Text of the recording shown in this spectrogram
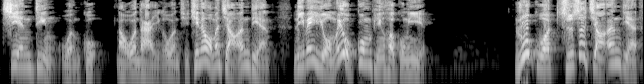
坚定稳固。那我问大家一个问题：今天我们讲恩典里面有没有公平和公义？如果只是讲恩典，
